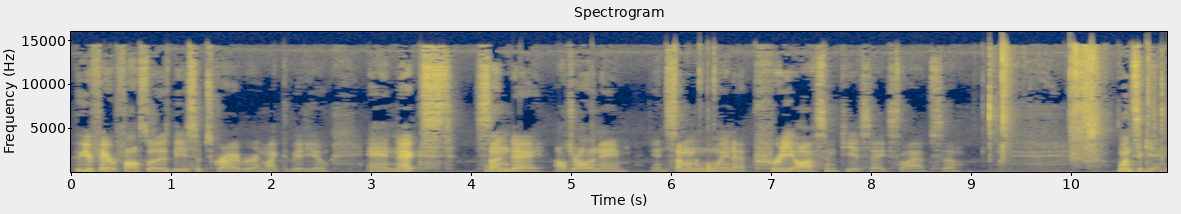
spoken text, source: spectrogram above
who your favorite fossil is, be a subscriber, and like the video. And next Sunday, I'll draw the name and someone will win a pretty awesome PSA slab. So, once again,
